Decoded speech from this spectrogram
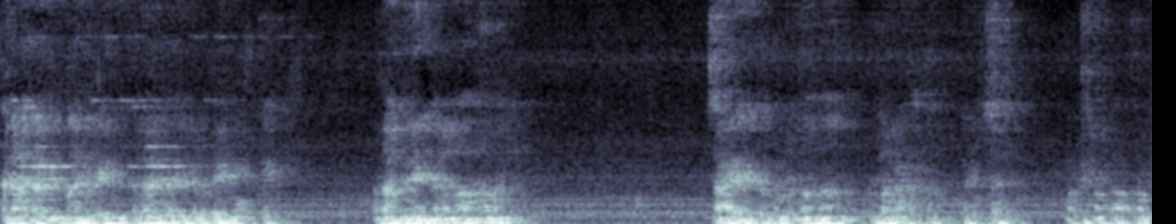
കലാകാരന്മാരുടെയും കലാകാരികളുടെയും ഒക്കെ അത് അഭിനയകല മാത്രമല്ല ചായയൊക്കെ കൊണ്ട് തന്ന പിള്ളേരടക്കം കഴിച്ച ഭക്ഷണപാത്രം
